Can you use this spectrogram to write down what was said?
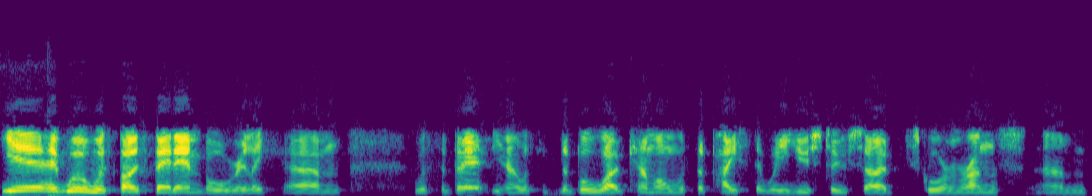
Yeah, it will with both bat and ball, really. Um, with the bat, you know, with the ball won't come on with the pace that we're used to. So scoring runs um,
